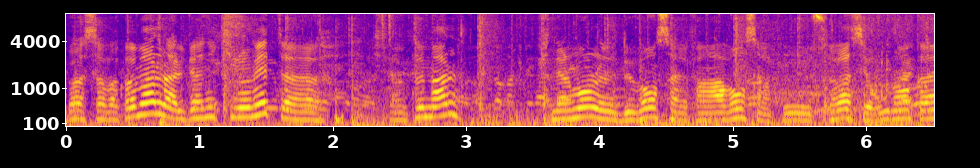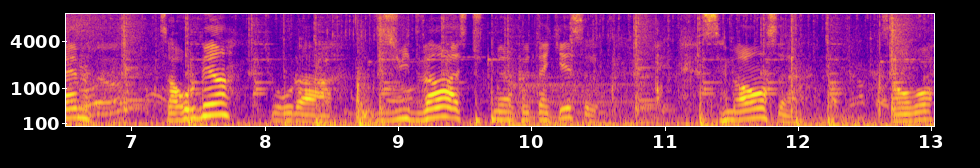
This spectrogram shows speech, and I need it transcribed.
Bah ça va pas mal là, le dernier kilomètre euh, fait un peu mal. Finalement le devant, ça, enfin avant c'est un peu. ça va, c'est roulant quand même. Ça roule bien, tu roules à 18-20 si tu te mets un peu taqué, c'est marrant ça. Ça envoie.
